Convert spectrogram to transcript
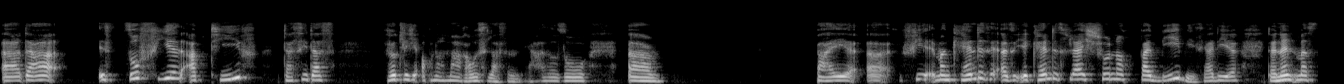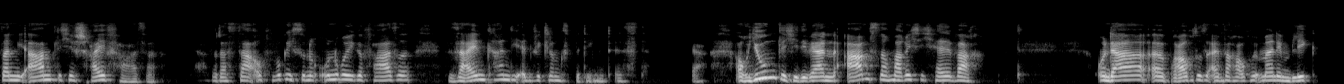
äh, da ist so viel aktiv, dass sie das wirklich auch nochmal rauslassen. Ja, also so äh, bei äh, viel, man kennt es, also ihr kennt es vielleicht schon noch bei Babys, ja, die, da nennt man es dann die abendliche Schreiphase. Ja, also dass da auch wirklich so eine unruhige Phase sein kann, die entwicklungsbedingt ist. Ja, auch Jugendliche, die werden abends nochmal richtig hellwach. Und da äh, braucht es einfach auch immer den Blick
